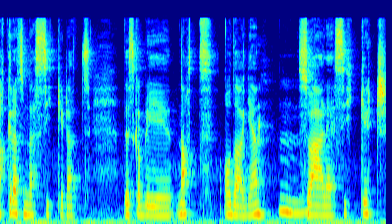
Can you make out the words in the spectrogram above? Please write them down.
Akkurat som det er sikkert at det skal bli natt og dag igjen, så er det sikkert.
